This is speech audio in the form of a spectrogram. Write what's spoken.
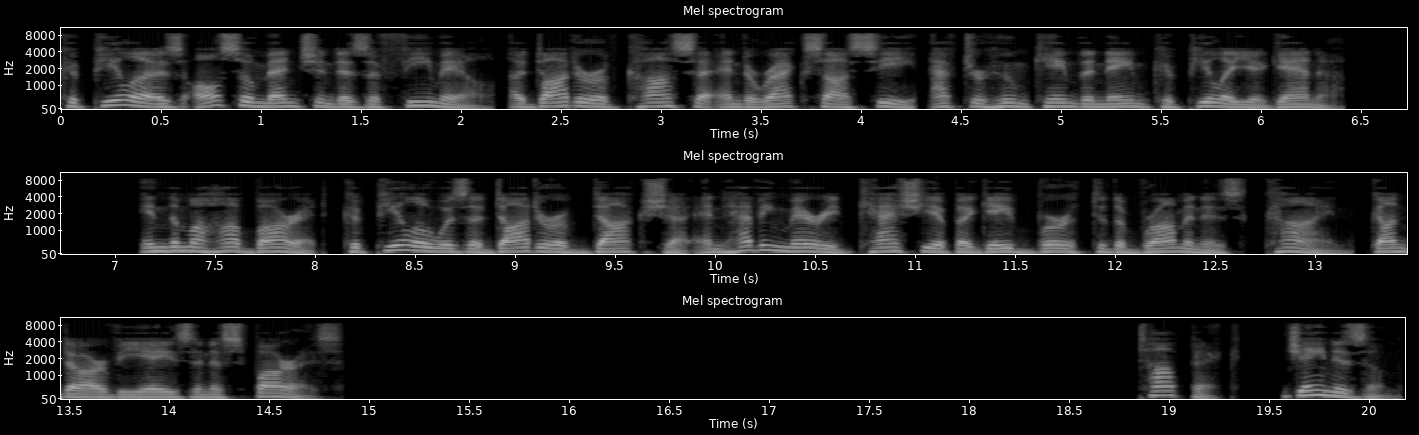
Kapila is also mentioned as a female, a daughter of Kasa and Araksasi, after whom came the name Kapila Yagana. In the Mahabharata, Kapila was a daughter of Daksha and having married Kashyapa gave birth to the Brahmanas, Kine, Gandharvas and Apsaras. Jainism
